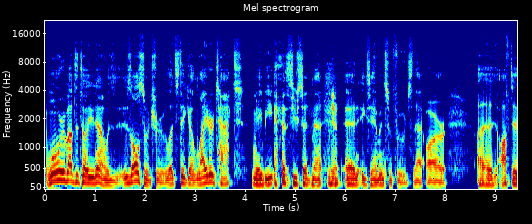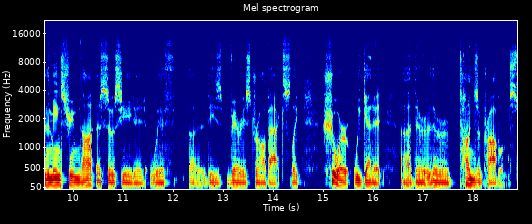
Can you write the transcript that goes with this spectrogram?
And what we're about to tell you now is, is also true. Let's take a lighter tact, maybe, as you said, Matt, yeah. and examine some foods that are uh, often in the mainstream not associated with uh, these various drawbacks. Like, sure, we get it. Uh, there, there are tons of problems.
